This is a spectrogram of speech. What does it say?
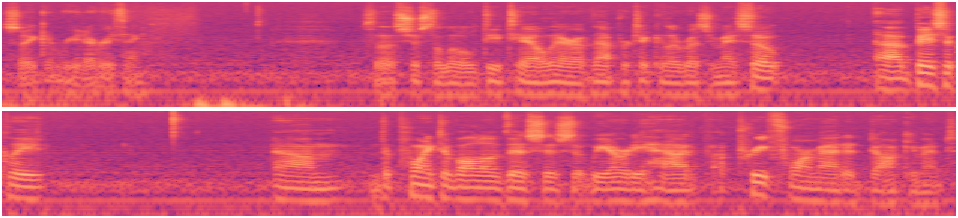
so you can read everything. So that's just a little detail there of that particular resume. So uh, basically um, the point of all of this is that we already had a pre-formatted document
